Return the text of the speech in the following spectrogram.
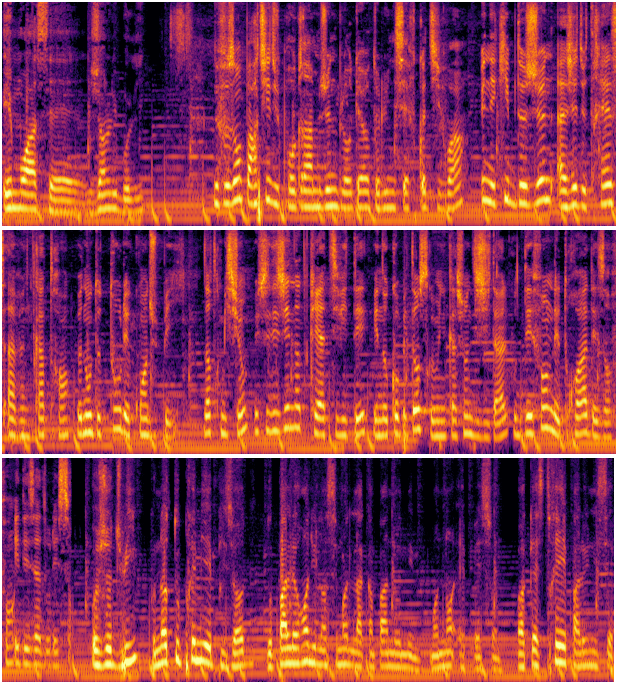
Et moi, c'est Jean-Louis Boli. Nous faisons partie du programme Jeunes blogueurs de l'UNICEF Côte d'Ivoire, une équipe de jeunes âgés de 13 à 24 ans venant de tous les coins du pays. Notre mission, utiliser notre créativité et nos compétences de communication digitale pour défendre les droits des enfants et des adolescents. Aujourd'hui, pour notre tout premier épisode, nous parlerons du lancement de la campagne anonyme Mon nom est personne, orchestrée par l'UNICEF.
